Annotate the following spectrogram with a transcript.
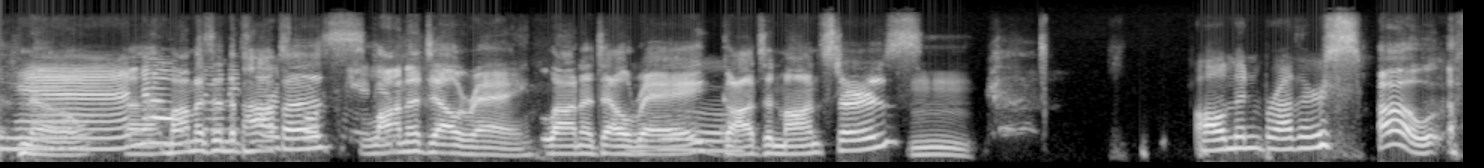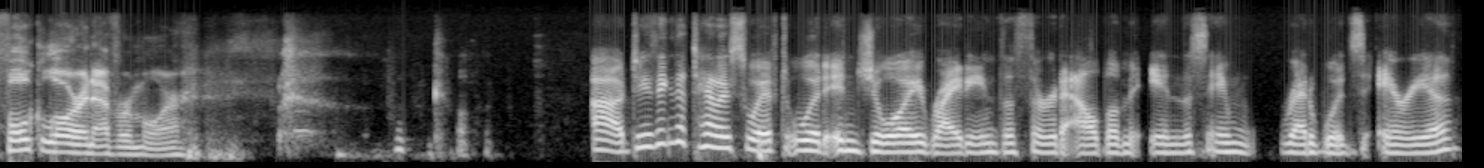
Yeah, Uh, no, Mamas and the Papas? Lana Del Rey. Lana Del Rey, Ooh. Gods and Monsters. Mm. Allman Brothers. Oh, folklore and Evermore. Uh, do you think that Taylor Swift would enjoy writing the third album in the same Redwoods area?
